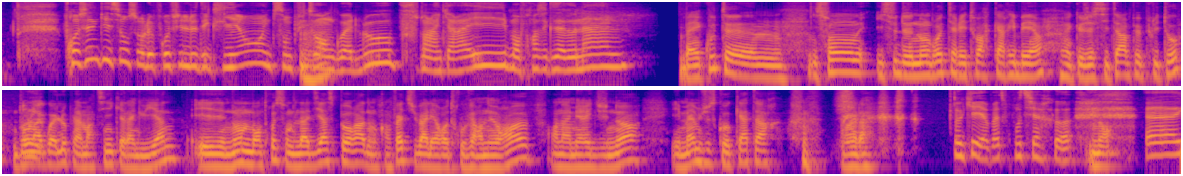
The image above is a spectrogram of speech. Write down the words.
Prochaine question sur le profil de tes clients. Ils sont plutôt mhm. en Guadeloupe, dans la Caraïbe, en France hexagonale ben écoute, euh, ils sont issus de nombreux territoires caribéens euh, que j'ai cités un peu plus tôt, dont la Guadeloupe, la Martinique et la Guyane. Et nombre d'entre eux sont de la diaspora. Donc en fait, tu vas les retrouver en Europe, en Amérique du Nord et même jusqu'au Qatar. voilà. Ok, il n'y a pas de frontières quoi. Non. Euh,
